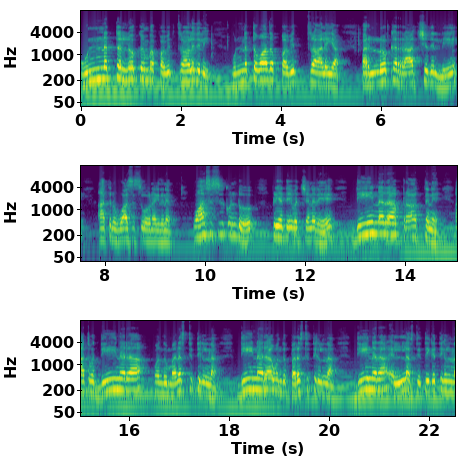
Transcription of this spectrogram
ಉನ್ನತ ಲೋಕ ಎಂಬ ಪವಿತ್ರಾಲಯದಲ್ಲಿ, ಉನ್ನತವಾದ ಪವಿತ್ರಾಲಯ ಪರಲೋಕ ರಾಜ್ಯದಲ್ಲಿ ಆತನು ವಾಸಿಸುವವನಾಗಿದ್ದಾನೆ. ವಾಸಿಸಿಕೊಂಡು ಪ್ರಿಯ ದೇವ ಜನರೇ, ದೀನರ ಪ್ರಾರ್ಥನೆ ಅಥವಾ ದೀನರ ಒಂದು ಮನಸ್ಥಿತಿಗಳನ್ನ, ದೀನರ ಒಂದು ಪರಿಸ್ಥಿತಿಗಳನ್ನ, ದೀನರ ಎಲ್ಲ ಸ್ಥಿತಿಗತಿಗಳನ್ನ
